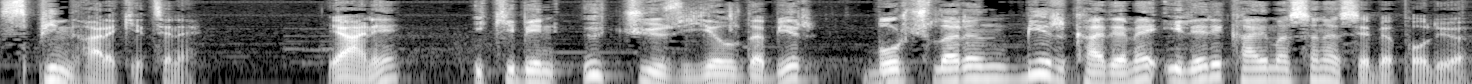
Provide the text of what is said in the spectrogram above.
spin hareketini. Yani 2300 yılda bir burçların bir kademe ileri kaymasına sebep oluyor.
